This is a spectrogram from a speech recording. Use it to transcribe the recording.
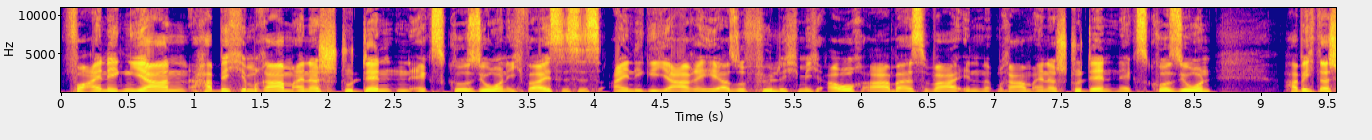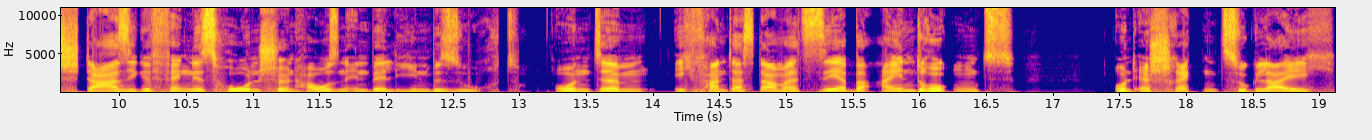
Vor einigen Jahren habe ich im Rahmen einer Studentenexkursion, ich weiß, es ist einige Jahre her, so fühle ich mich auch, aber es war im Rahmen einer Studentenexkursion, habe ich das Stasi-Gefängnis Hohenschönhausen in Berlin besucht. Und ähm, ich fand das damals sehr beeindruckend und erschreckend zugleich,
